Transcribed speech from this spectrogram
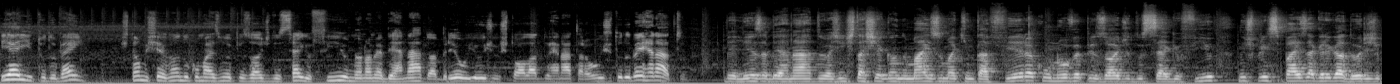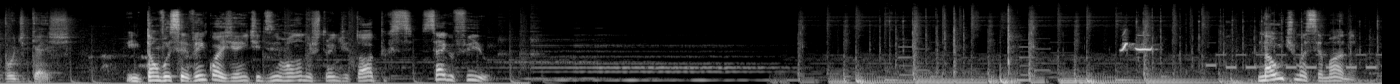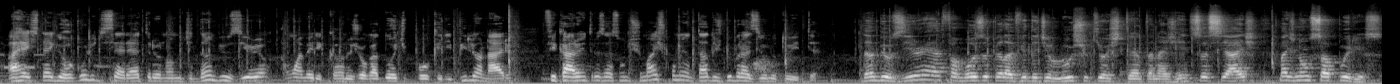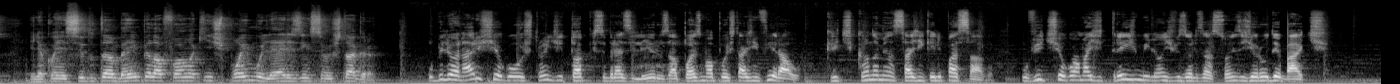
E aí, tudo bem? Estamos chegando com mais um episódio do Segue o Fio. Meu nome é Bernardo Abreu e hoje eu estou ao lado do Renato Araújo. Tudo bem, Renato? Beleza, Bernardo. A gente está chegando mais uma quinta-feira com um novo episódio do Segue o Fio nos principais agregadores de podcast. Então você vem com a gente desenrolando os Trend Topics. Segue o fio. Na última semana, a hashtag Orgulho de Ser Hétero e o nome de Dan Bilzerian, um americano jogador de pôquer e bilionário, ficaram entre os assuntos mais comentados do Brasil no Twitter. Dan Bilzerian é famoso pela vida de luxo que ostenta nas redes sociais, mas não só por isso. Ele é conhecido também pela forma que expõe mulheres em seu Instagram. O bilionário chegou aos trend topics brasileiros após uma postagem viral, criticando a mensagem que ele passava. O vídeo chegou a mais de 3 milhões de visualizações e gerou debate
